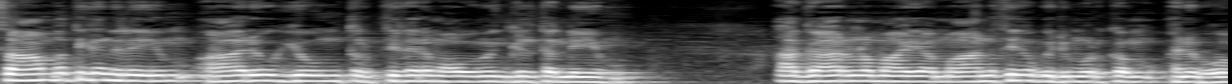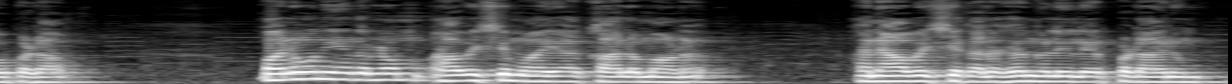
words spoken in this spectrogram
സാമ്പത്തിക നിലയും ആരോഗ്യവും തൃപ്തികരമാവുമെങ്കിൽ തന്നെയും അകാരണമായ മാനസിക പിരിമുറുക്കം അനുഭവപ്പെടാം. മനോനിയന്ത്രണം ആവശ്യമായ കാലമാണ്. അനാവശ്യ കലഹങ്ങളിൽ ഏർപ്പെടാനും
